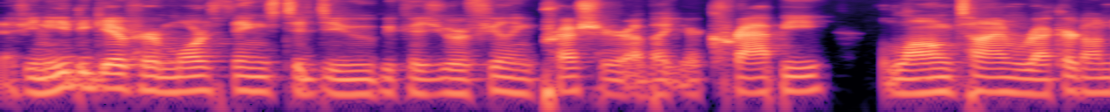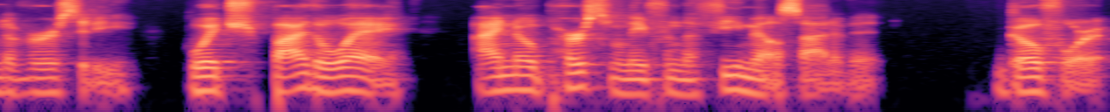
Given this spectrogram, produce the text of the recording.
If you need to give her more things to do because you are feeling pressure about your crappy, long time record on diversity, which, by the way, I know personally from the female side of it, go for it.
